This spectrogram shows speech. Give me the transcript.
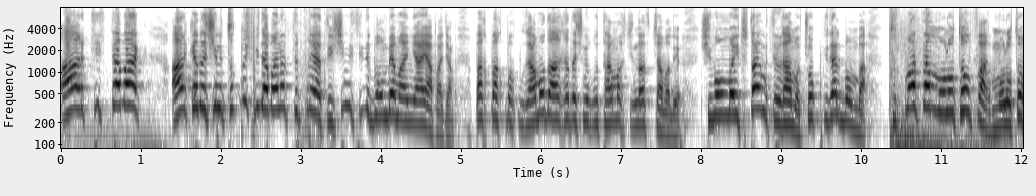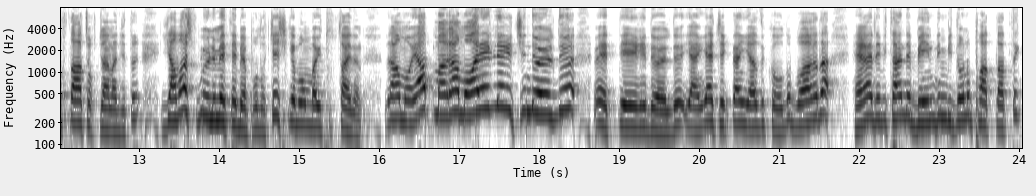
Artiste bak! Arkadaşını tutmuş bir de bana sprey atıyor. Şimdi sizi bomba manyağı yapacağım. Bak bak bak Ramo da arkadaşını kurtarmak için nasıl çabalıyor. Şu bombayı tutar mısın Ramo? Çok güzel bomba. Tutmazsan molotof var. Molotof daha çok can acıtır. Yavaş bir ölüme sebep olur. Keşke bombayı tutsaydın. Ramo yapma Ramo. Alevler içinde öldü. Evet diğeri de öldü. Yani gerçekten yazık oldu. Bu arada herhalde bir tane de benzin bidonu patlattık.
